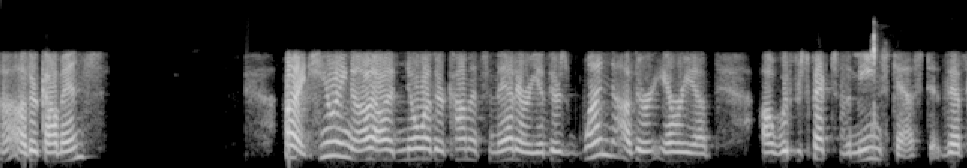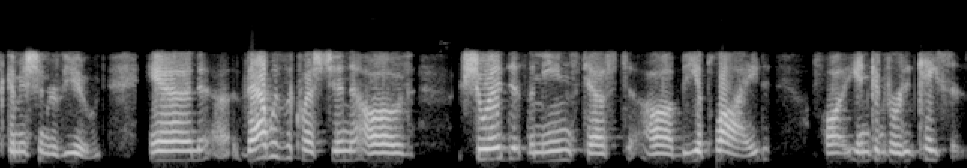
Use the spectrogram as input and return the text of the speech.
Uh, other comments? All right, hearing uh, no other comments in that area, there's one other area uh, with respect to the means test that the commission reviewed, and uh, that was the question of should the means test uh, be applied uh, in converted cases.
